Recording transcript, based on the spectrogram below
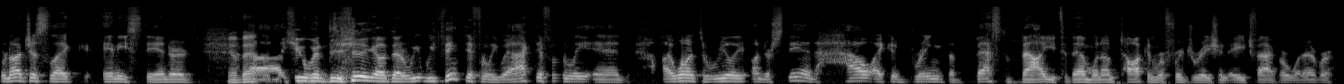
We're not just like any standard You know, that uh, human being out there. We, we think differently, we act differently. And I wanted to really understand how I could bring the best value to them when I'm talking refrigeration, HVAC, or whatever.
